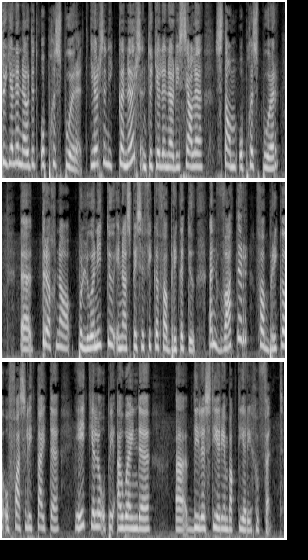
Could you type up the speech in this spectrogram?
toe julle nou dit opgespoor het. Eers in die kinders en toe julle nou dieselfde stam opgespoor uh terug na Polonie toe en na spesifieke fabrieke toe. In watter fabrieke of fasiliteite het julle op die ou einde uh die Listeria bakterie gevind?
